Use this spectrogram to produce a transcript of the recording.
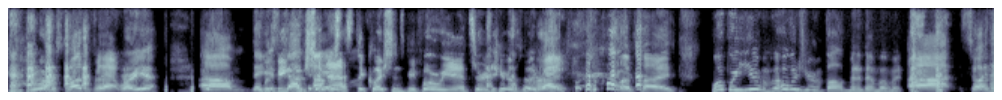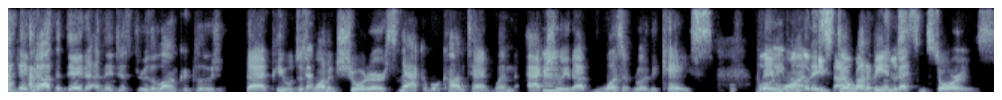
You weren't responsible for that, were you? Um, they just got the ask the questions before we answer it here. right. Qualify. What were you? What was your involvement in that moment? uh, so I think they got the data and they just drew the long conclusion that people just yeah. wanted shorter, snackable content when actually mm. that wasn't really the case. Well, they want. They still want to be invested in stories.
